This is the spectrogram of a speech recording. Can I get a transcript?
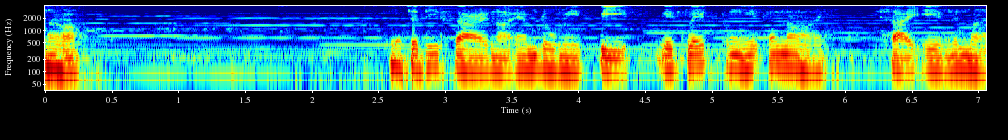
เนาะ เราจะดีไซน์หน่อยให้มันดูมีปีกเล็ก ๆ ตรงนี้สักหน่อยดีไซน์เองขึ้นมา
